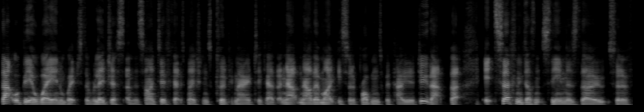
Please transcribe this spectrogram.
that would be a way in which the religious and the scientific explanations could be married together. Now, now there might be sort of problems with how you do that, but it certainly doesn't seem as though sort of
